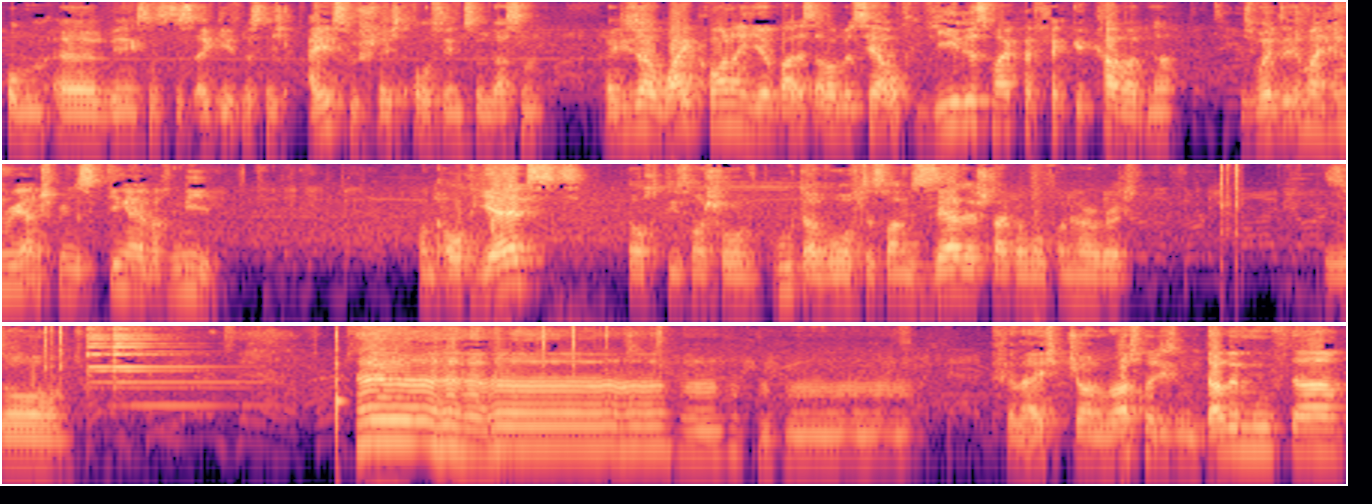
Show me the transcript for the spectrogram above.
um äh, wenigstens das Ergebnis nicht allzu schlecht aussehen zu lassen. Bei dieser Y-Corner hier war das aber bisher auch jedes Mal perfekt gecovert, ne? Ich wollte immer Henry anspielen, das ging einfach nie. Und auch jetzt, doch diesmal schon, guter Wurf. Das war ein sehr, sehr starker Wurf von Herbert. So. Vielleicht John Ross mit diesem Double Move da.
